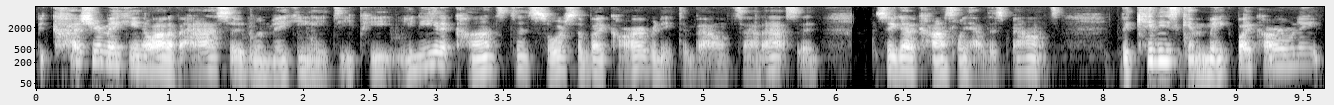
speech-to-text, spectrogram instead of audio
because you're making a lot of acid when making ATP, you need a constant source of bicarbonate to balance that acid. So you got to constantly have this balance. The kidneys can make bicarbonate,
